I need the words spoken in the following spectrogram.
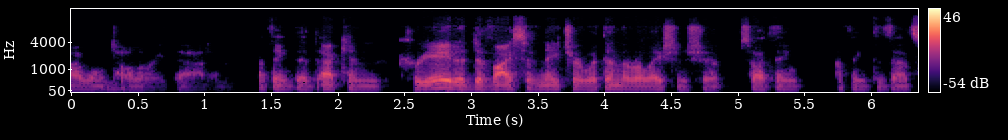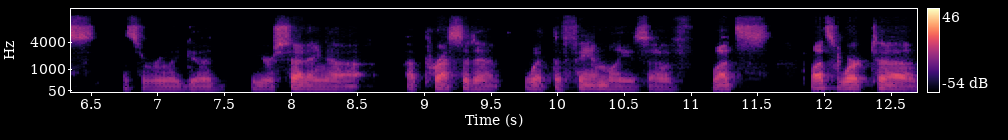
i won't mm-hmm. tolerate that and i think that that can create a divisive nature within the relationship so i think i think that that's that's a really good you're setting a, a precedent with the families of let's let's work to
